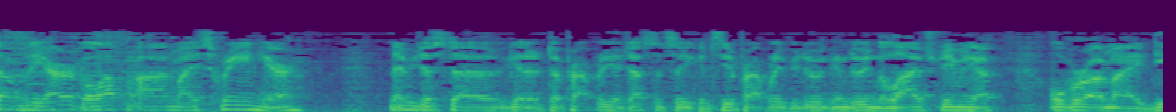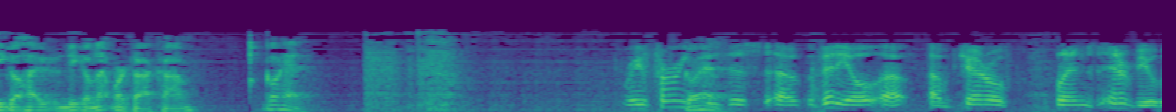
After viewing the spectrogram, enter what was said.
of the article up on my screen here. Let me just uh, get it properly adjusted so you can see it properly if you're doing, doing the live streaming uh, over on my Deagle, DeagleNetwork.com. Go ahead. Referring Go ahead. to this uh, video uh, of General Flynn's interview,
